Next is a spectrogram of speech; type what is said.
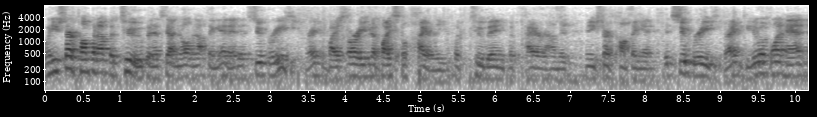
When you start pumping up the tube and it's got no, nothing in it, it's super easy, right? The bicycle, or even a bicycle tire, you put the tube in, you put the tire around it, and you start pumping it. It's super easy, right? If you do it with one hand,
